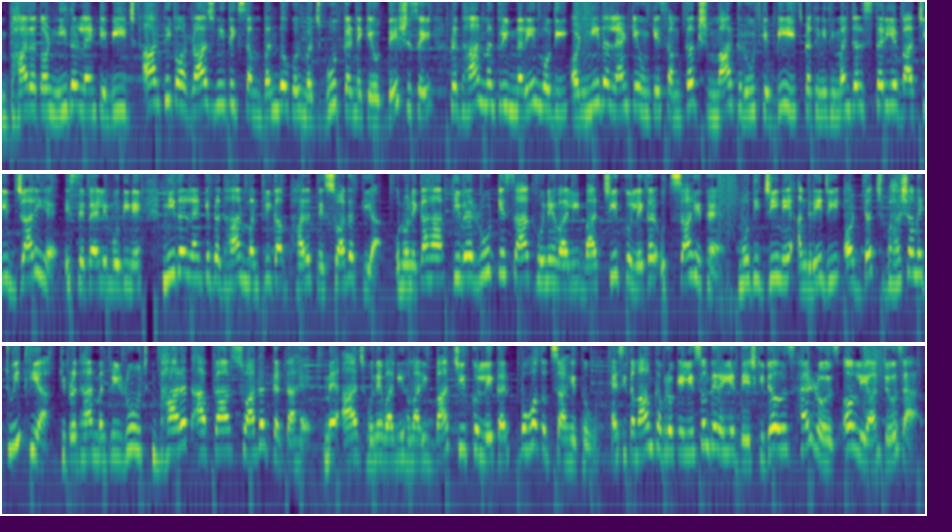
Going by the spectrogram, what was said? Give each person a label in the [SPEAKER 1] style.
[SPEAKER 1] भारत और नीदरलैंड के बीच आर्थिक और राजनीतिक संबंधों को मज़बूत करने के उद्देश्य से प्रधानमंत्री नरेंद्र मोदी और नीदरलैंड के उनके समकक्ष मार्क रूट के बीच प्रतिनिधिमंडल स्तरीय बातचीत जारी है। इससे पहले मोदी ने नीदरलैंड के प्रधानमंत्री का भारत में स्वागत किया। उन्होंने कहा कि वे रूट के साथ होने वाली बातचीत को लेकर उत्साहित हैं। मोदी जी ने अंग्रेज़ी और डच भाषा में ट्वीट किया कि प्रधानमंत्री रूट, भारत आपका स्वागत करता है। मैं आज होने वाली हमारी बातचीत को लेकर बहुत उत्साहित हूँ। ऐसी तमाम खबरों के लिए सुनते रहिए देश की डोज हर रोज ओनली ऑन डोज ऐप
